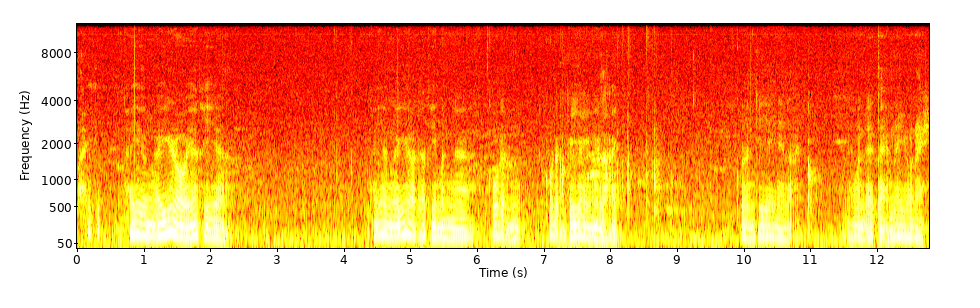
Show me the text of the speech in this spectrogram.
thấy thấy ưng ý rồi thì à, thấy ưng ý rồi đó thì mình à, cố định cố định cái dây này lại. Cố định cái dây này lại. Để mình để tạm nó vô này.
